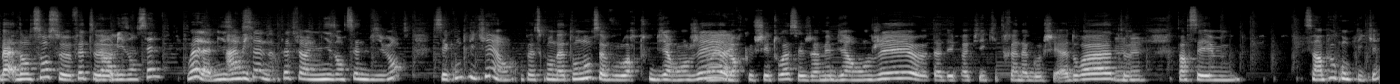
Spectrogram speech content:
Bah, dans le sens, euh, en fait, euh, la mise en scène? Ouais, la mise Ah en oui. scène. En fait, faire une mise en scène vivante, c'est compliqué, hein, parce qu'on a tendance à vouloir tout bien ranger, Ouais, ouais. alors que chez toi, c'est jamais bien rangé, euh, t'as des papiers qui traînent à gauche et à droite, Mhm. enfin, c'est... C'est un peu compliqué.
